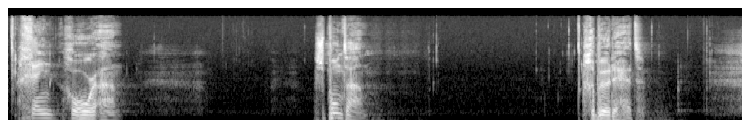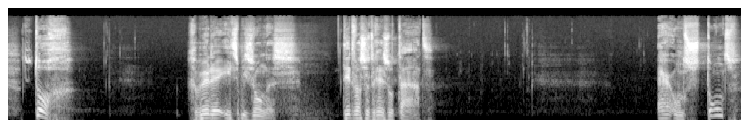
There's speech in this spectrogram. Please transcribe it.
geen gehoor aan. Spontaan gebeurde het. Toch gebeurde er iets bijzonders. Dit was het resultaat. Er ontstond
